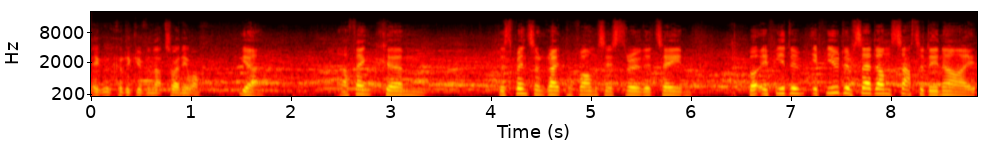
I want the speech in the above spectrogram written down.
we could have given that to anyone. yeah, I think um, there's been some great performances through the team. But if you'd have, if you'd have said on Saturday night,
